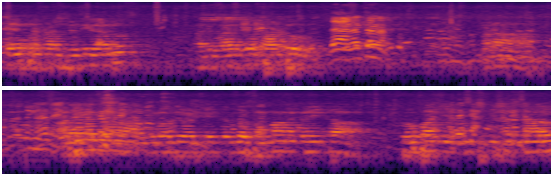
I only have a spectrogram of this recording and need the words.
జయప్రకాష్ రెడ్డి గారు మరి వారితో పాటు మన అభినందన ఈరోజు కేంద్రంలో సన్మాన గ్రహీత రూపాజీ గారు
